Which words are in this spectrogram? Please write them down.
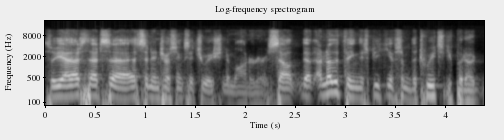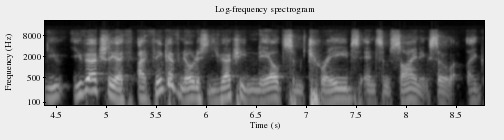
So yeah, that's that's uh, that's an interesting situation to monitor. So that, another thing, that speaking of some of the tweets that you put out, you you've actually I, I think I've noticed you've actually nailed some trades and some signings. So like,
